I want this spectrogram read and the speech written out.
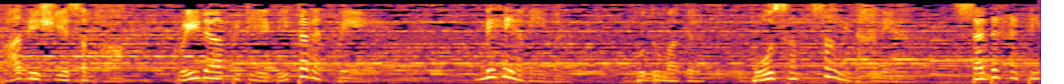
ප්‍රාදේශීය සභා ක්‍රීඩා පිටියේදී පැවැත්වේ. මෙහෙයවීම බුදුමග බෝසත් සංවිධානය සදැහැති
